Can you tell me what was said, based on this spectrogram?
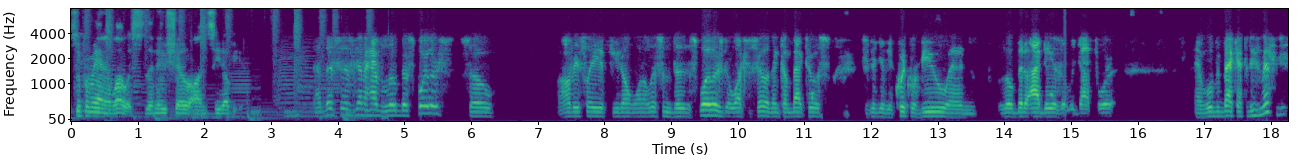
Superman and Lois, the new show on CW. Now, this is going to have a little bit of spoilers, so obviously, if you don't want to listen to the spoilers, go watch the show and then come back to us. Just going to give you a quick review and a little bit of ideas that we got for it. And we'll be back after these messages.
